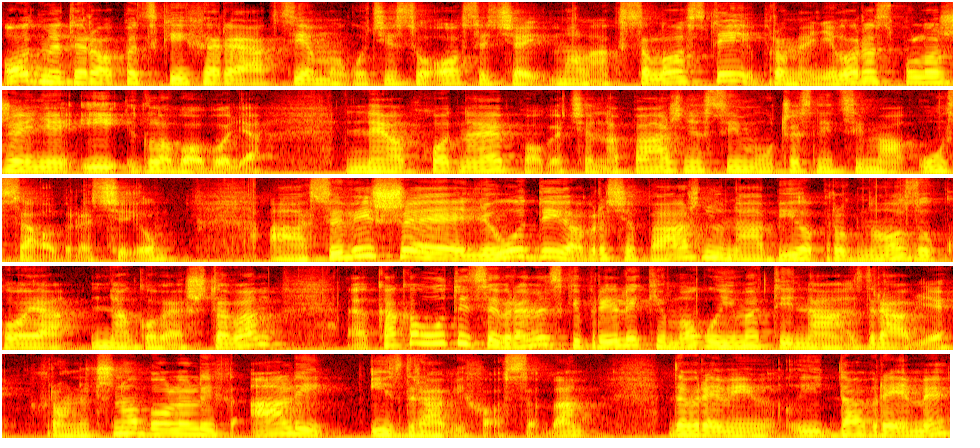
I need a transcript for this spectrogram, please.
Od meteoropatskih reakcija mogući su osjećaj malaksalosti, promenjivo raspoloženje i glavobolja. Neophodna je povećana pažnja svim učesnicima u saobraćaju. A sve više ljudi obraća pažnju na bioprognozu koja nagoveštava kakav uticaj vremenske prilike mogu imati na zdravlje hronično obolelih, ali i zdravih osoba. Da vreme, da vreme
